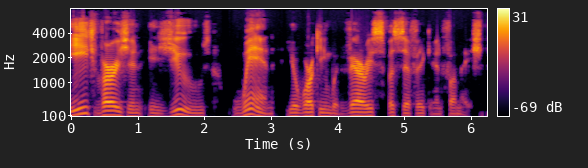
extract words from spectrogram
Each version is used when you're working with very specific information.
